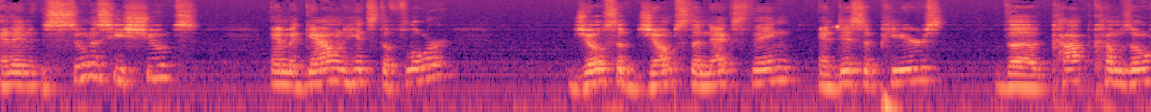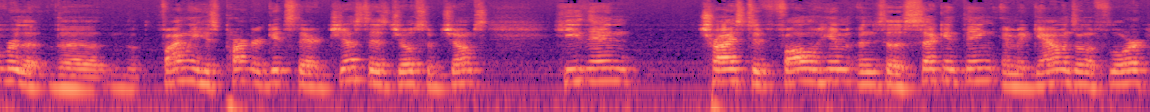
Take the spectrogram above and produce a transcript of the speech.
and then as soon as he shoots and McGowan hits the floor, Joseph jumps the next thing and disappears. The cop comes over. The, the, the finally his partner gets there just as Joseph jumps. He then tries to follow him into the second thing, and McGowan's on the floor.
